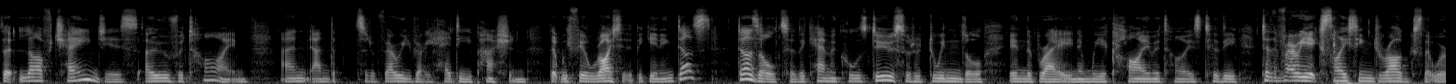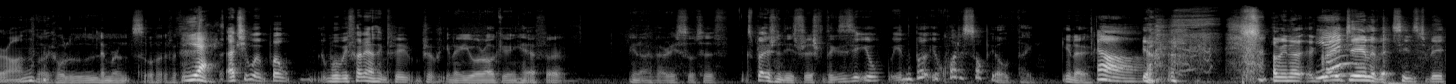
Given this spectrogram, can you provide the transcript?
that love changes over time, and and the sort of very very heady passion that we feel right at the beginning does does alter. The chemicals do sort of dwindle in the brain, and we acclimatise to the to the very exciting drugs that we're on. What they call limerence, or whatever. Yeah. Actually, well, well, will be funny. I think to be, you know, you were arguing here for you know, a very sort of explosion of these traditional things. Is that you're in the book? You're quite a soppy old thing, you know. Oh. Yeah. I mean, a, a Yeah. great deal of it seems to be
